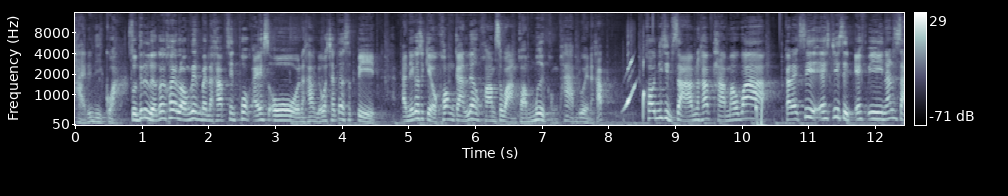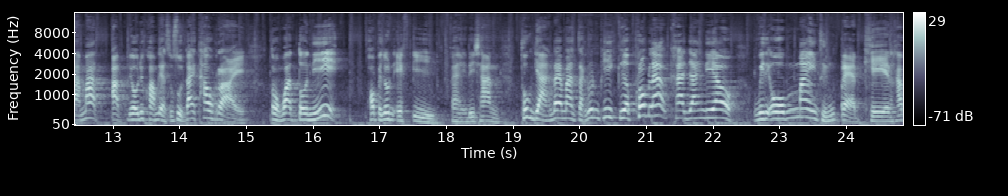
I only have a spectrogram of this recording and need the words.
ถ่ายได้ดีกว่า ส่วนที่เหลือก็ค่อยๆลองเล่นไปนะครับ เช่นพวก ISO นะครับ หรือว่า shutter speed อันนี้ก็จะเกี่ยวข้องกันเรื่องความสว่างความมืดของภาพด้วยนะครับ ข้อ 23 นะครับ ถามมาว่า Galaxy S20 FE นั้นสามารถอัดวิดีโอด้วยความละเอียดสูงสุดได้เท่าไหร่ ต้องบอกว่าตัวนี้ เพราะเป็นรุ่น FE Fan Edition ทุกอย่างได้มาจากรุ่นพี่เกือบครบแล้วขาดอย่างเดียววิดีโอไม่ถึง 8K นะครับ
